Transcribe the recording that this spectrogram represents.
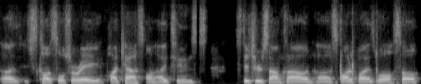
Uh, it's called Social Ray Podcast on iTunes, Stitcher, SoundCloud, uh, Spotify as well. So,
